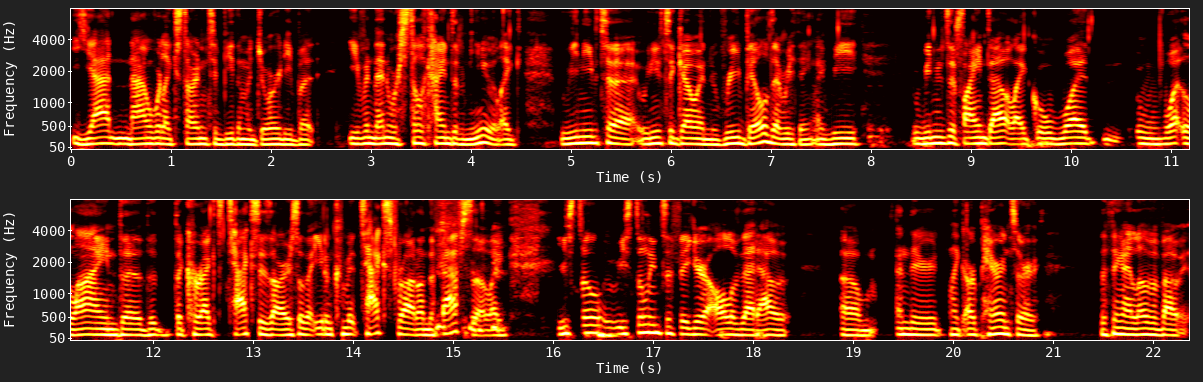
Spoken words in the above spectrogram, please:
yeah, now we're like starting to be the majority, but even then we're still kind of new. Like we need to we need to go and rebuild everything. Like we we need to find out like what what line the, the, the correct taxes are so that you don't commit tax fraud on the FAFSA. like you still we still need to figure all of that out. Um, and they're like our parents are the thing I love about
